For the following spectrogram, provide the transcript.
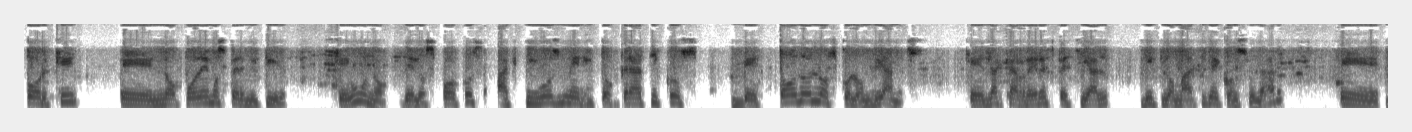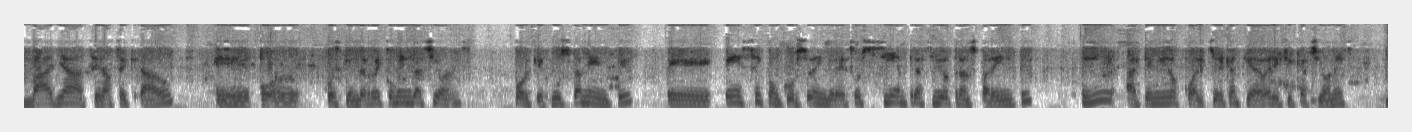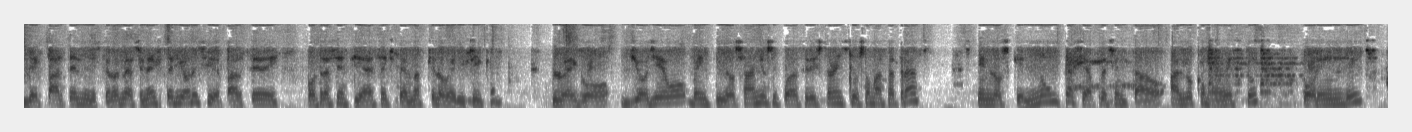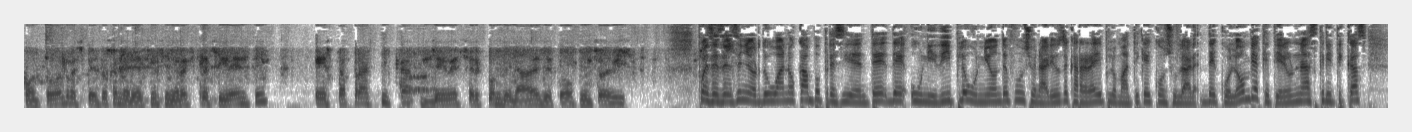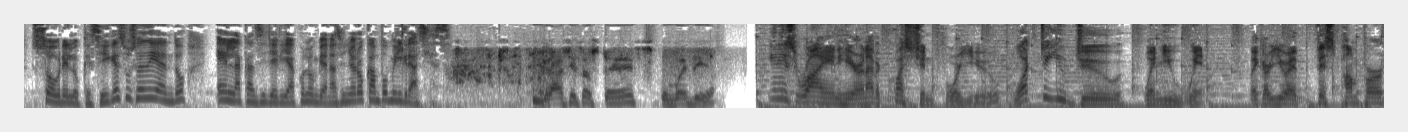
porque eh, no podemos permitir que uno de los pocos activos meritocráticos de todos los colombianos, que es la carrera especial diplomática y consular, eh, vaya a ser afectado eh, por cuestión de recomendaciones, porque justamente ese concurso de ingresos siempre ha sido transparente y ha tenido cualquier cantidad de verificaciones de parte del Ministerio de Relaciones Exteriores y de parte de otras entidades externas que lo verifican. Luego, yo llevo 22 años y puedo hacer historia incluso más atrás, en los que nunca se ha presentado algo como esto. Por ende, con todo el respeto que merece el señor expresidente, esta práctica debe ser condenada desde todo punto de vista. Pues es el señor Dubano Campo, presidente de Unidiplo, Unión de Funcionarios de Carrera Diplomática y Consular de Colombia, que tiene unas críticas sobre lo que sigue sucediendo en la Cancillería colombiana. Señor Ocampo, mil gracias. Gracias a ustedes. Un buen día. It is Ryan here, and I have a question for you. What do you do when you win? Like, are you a fist pumper?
